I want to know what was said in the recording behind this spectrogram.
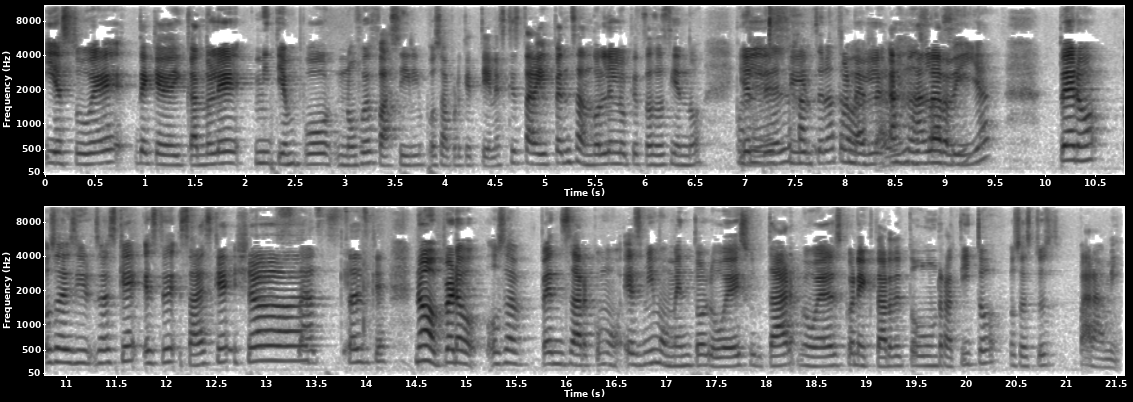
y estuve de que dedicándole mi tiempo no fue fácil, o sea, porque tienes que estar ahí pensándole en lo que estás haciendo. Poner y el hámster a trabajar, ponerle no la ardilla. Pero, o sea, decir, ¿sabes qué? Este, ¿sabes qué? Shot. ¿Sabes qué? ¿Sabes qué? No, pero, o sea, pensar como es mi momento, lo voy a disfrutar, me voy a desconectar de todo un ratito. O sea, esto es para mí.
